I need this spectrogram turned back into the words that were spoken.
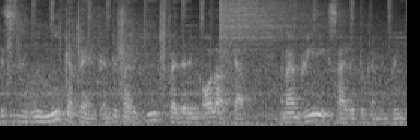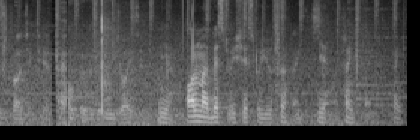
This is a unique event, and this is a huge feather in all our caps. And I'm really excited to come and bring this project here. I hope everybody enjoys it. Yeah. All my best wishes to you, sir. Thank you so Yeah. much. Thank you.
